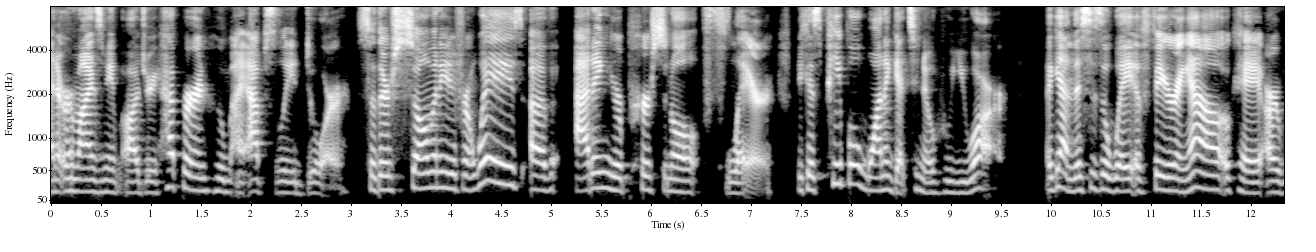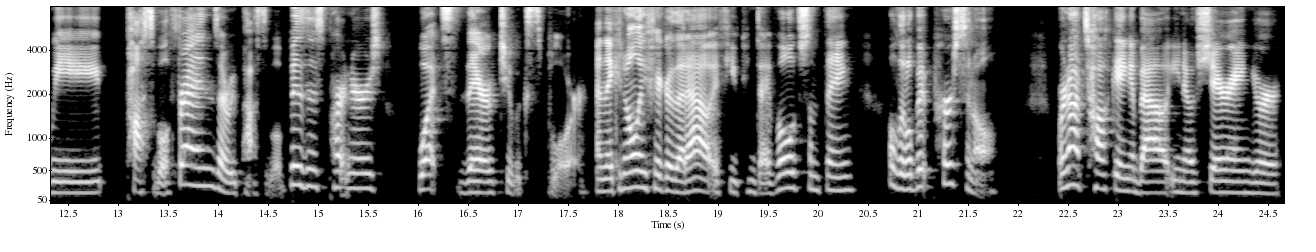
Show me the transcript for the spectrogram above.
And it reminds me of Audrey Hepburn, whom I absolutely adore. So there's so many different ways of adding your personal flair because people want to get to know who you are. Again, this is a way of figuring out, okay, are we possible friends? Are we possible business partners? What's there to explore? And they can only figure that out if you can divulge something a little bit personal. We're not talking about, you know, sharing your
